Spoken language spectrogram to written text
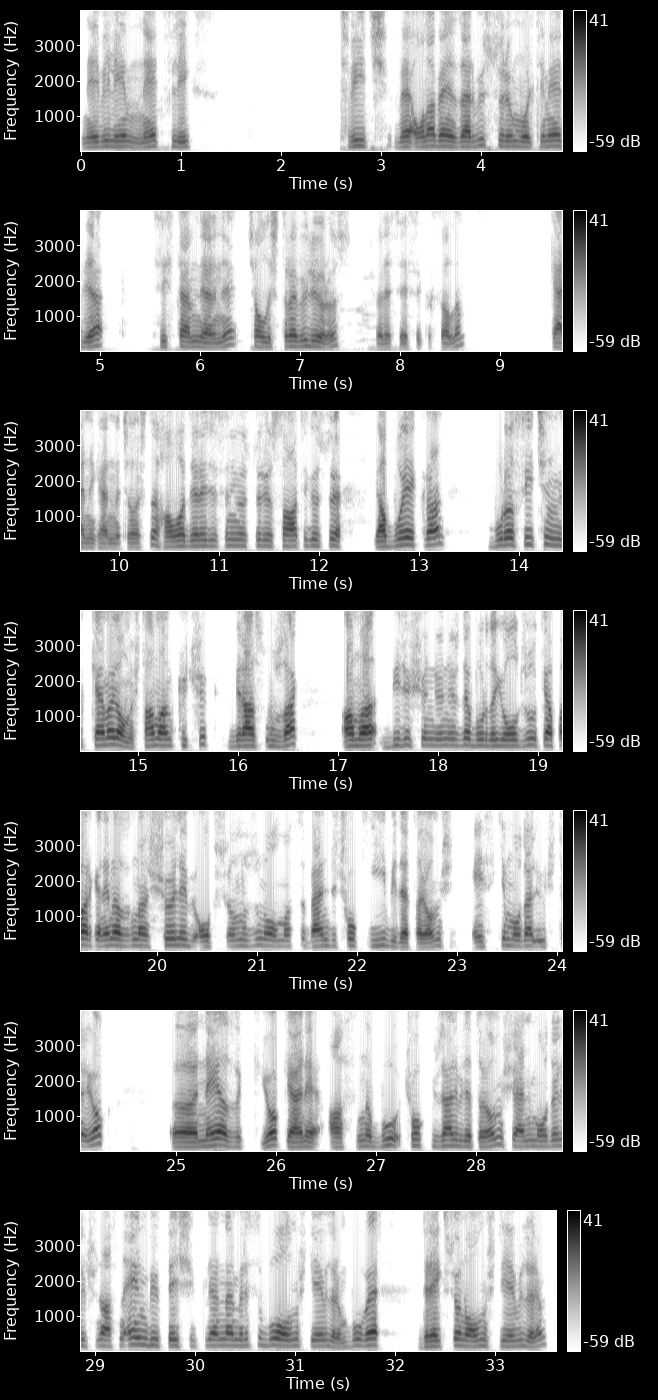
ne bileyim Netflix, Twitch ve ona benzer bir sürü multimedya sistemlerini çalıştırabiliyoruz. Şöyle sesi kısalım kendi kendine çalıştı. Hava derecesini gösteriyor, saati gösteriyor. Ya bu ekran burası için mükemmel olmuş. Tamam küçük, biraz uzak ama bir düşündüğünüzde burada yolculuk yaparken en azından şöyle bir opsiyonunuzun olması bence çok iyi bir detay olmuş. Eski model 3'te yok. Ee, ne yazık yok. Yani aslında bu çok güzel bir detay olmuş. Yani Model 3'ün aslında en büyük değişikliklerinden birisi bu olmuş diyebilirim. Bu ve direksiyon olmuş diyebilirim.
